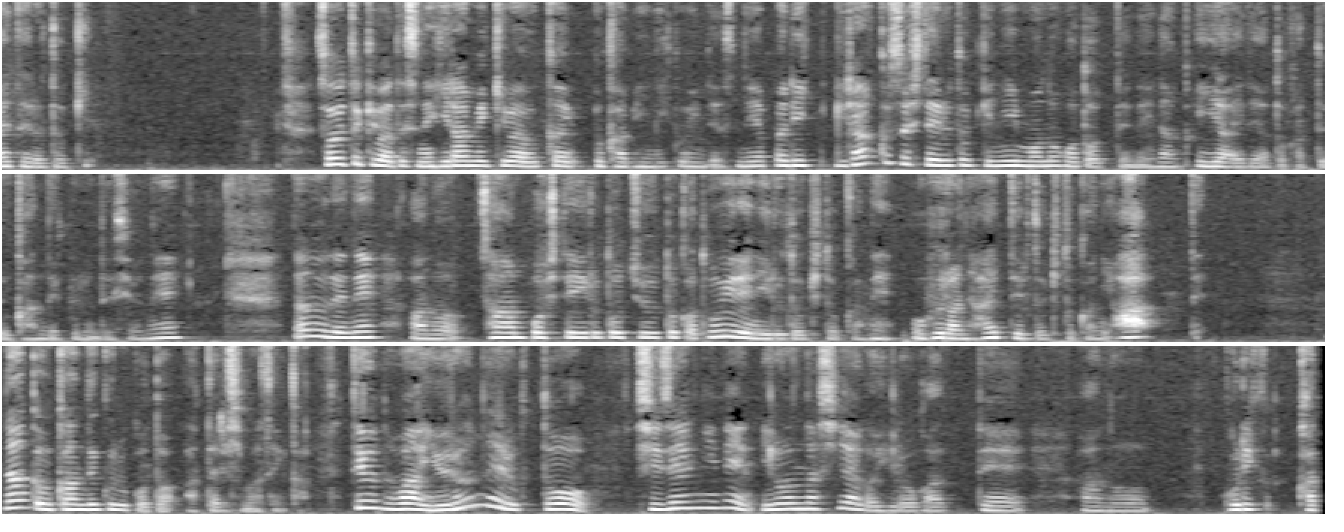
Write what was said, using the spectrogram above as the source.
えてる時そういう時はですねひらめきは浮か浮かびにくいんですねやっぱりリラックスしている時に物事ってねなんかいいアイデアとかって浮かんでくるんですよね。なのでねあの散歩している途中とかトイレにいる時とかねお風呂に入っている時とかにあなんか浮かんでくることあったりしませんか？っていうのは緩んでると自然にねいろんな視野が広がってあのこりか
